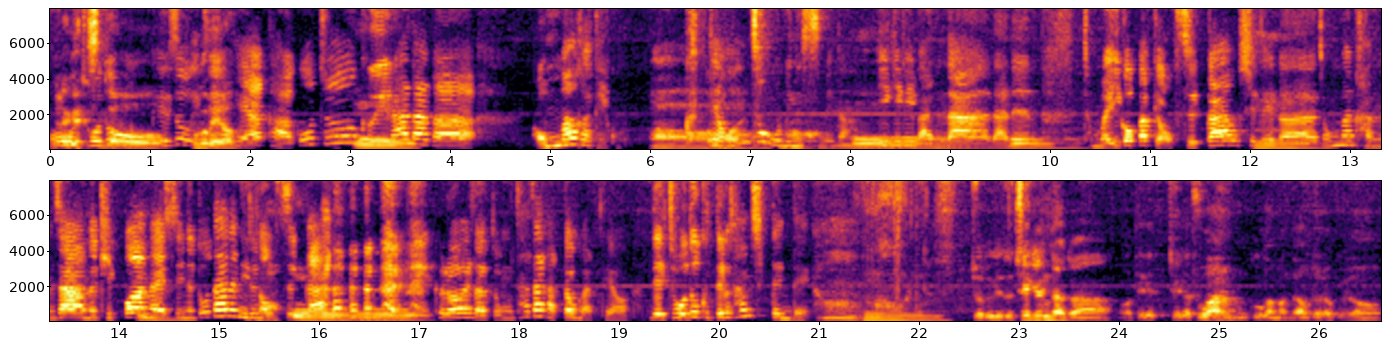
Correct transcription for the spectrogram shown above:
어. 저도 어, 계속 궁금해요. 이제 대학 가고 쭉 오. 그일 하다가 엄마가 되고 아. 그때 엄청 고민했습니다. 오. 이 길이 맞나? 나는 오. 정말 이것밖에 없을까? 혹시 음. 제가 정말 감사함을 기뻐하며 할수 있는 또 다른 일은 오. 없을까? 그러면서 좀 찾아갔던 것 같아요. 근데 저도 그때가 30대인데 음. 저도 그래서 책 읽다가 어, 되게 제가 좋아하는 문구가 막 나오더라고요.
